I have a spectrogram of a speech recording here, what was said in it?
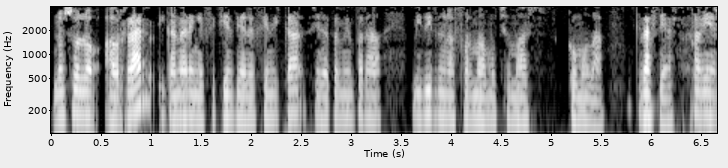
no solo ahorrar y ganar en eficiencia energética, sino también para vivir de una forma mucho más cómoda. Gracias, Javier.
